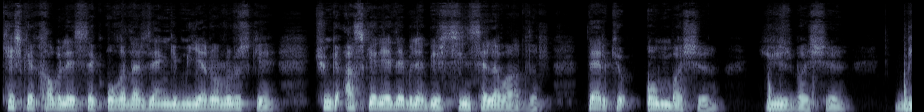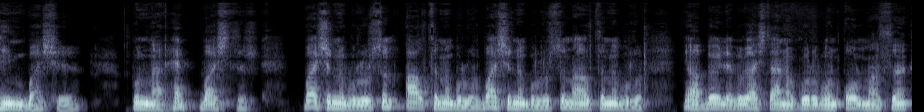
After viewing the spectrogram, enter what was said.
Keşke kabul etsek o kadar zengin bir yer oluruz ki. Çünkü askeriyede bile bir sinsele vardır. Der ki onbaşı, yüzbaşı, binbaşı. Bunlar hep baştır. Başını bulursun altını bulur. Başını bulursun altını bulur. Ya böyle birkaç tane grubun olması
